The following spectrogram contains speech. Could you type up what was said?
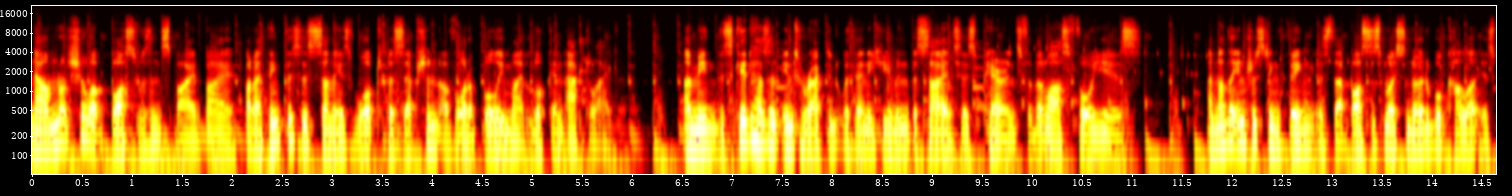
Now I'm not sure what Boss was inspired by, but I think this is Sunny's warped perception of what a bully might look and act like. I mean, this kid hasn't interacted with any human besides his parents for the last 4 years. Another interesting thing is that Boss's most notable colour is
